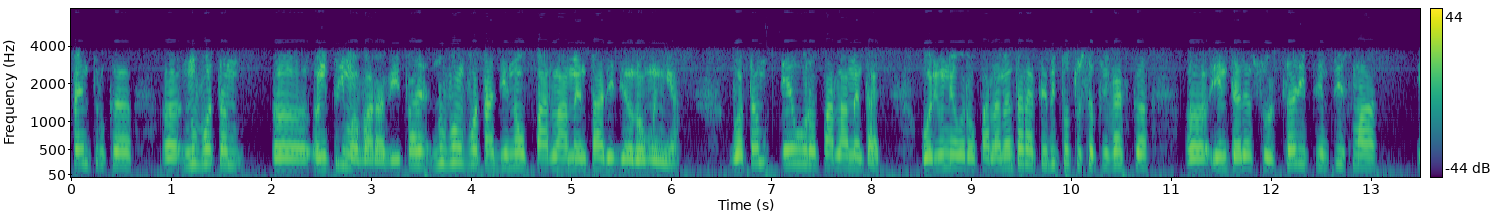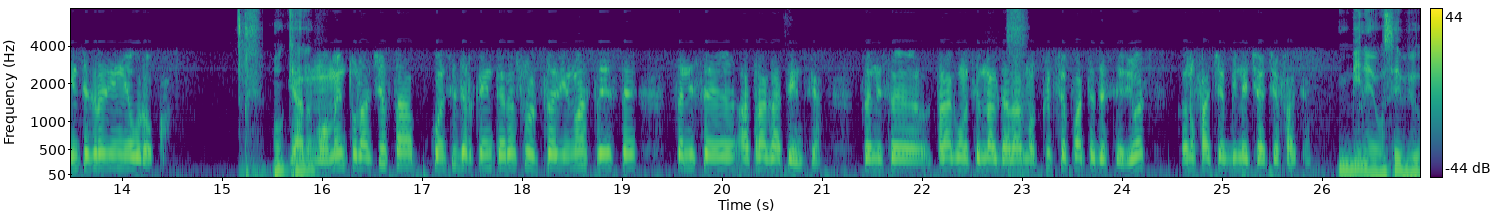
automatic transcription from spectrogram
Pentru că uh, nu votăm uh, în primăvara viitoare, nu vom vota din nou parlamentarii din România. Votăm europarlamentari. Ori un europarlamentar ar trebui totuși să privească uh, interesul țării prin prisma integrării în Europa. Okay. Iar în momentul acesta consider că interesul țării noastre este să ni se atragă atenția, să ni se tragă un semnal de alarmă cât se poate de serios, că nu facem bine ceea ce facem. Bine, Eusebiu.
